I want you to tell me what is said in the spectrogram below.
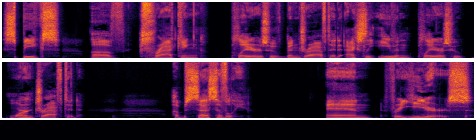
speaks of tracking players who've been drafted, actually, even players who weren't drafted, obsessively and for years.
